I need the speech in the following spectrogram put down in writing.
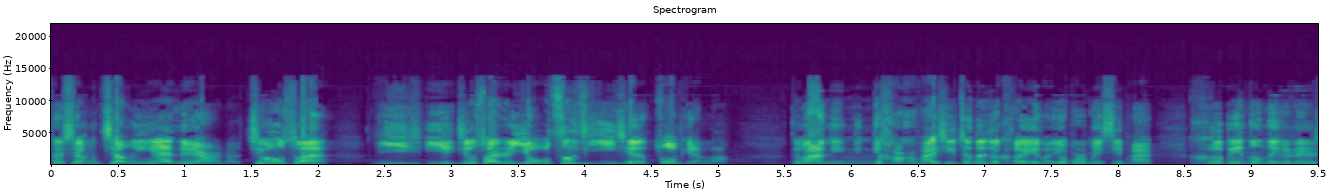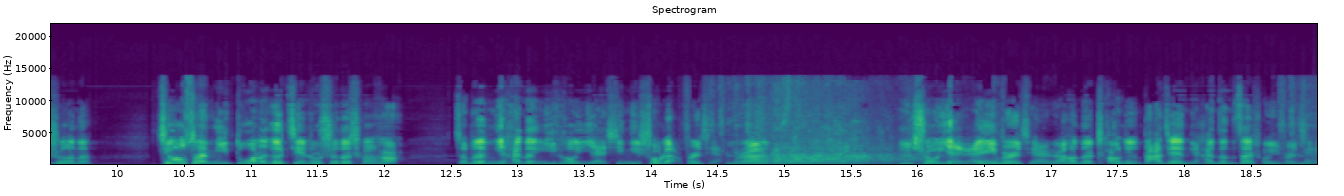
但像江一燕这样的，就算已已经算是有自己一些作品了，对吧？你你你好好拍戏真的就可以了，又不是没戏拍，何必弄那个人设呢？就算你多了个建筑师的称号，怎么的？你还能以后演戏你收两份钱是吧？你收演员一份钱，然后呢，场景搭建你还能再收一份钱。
